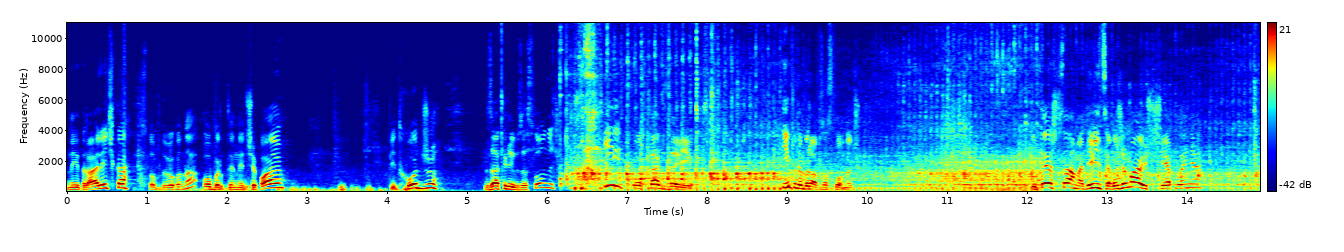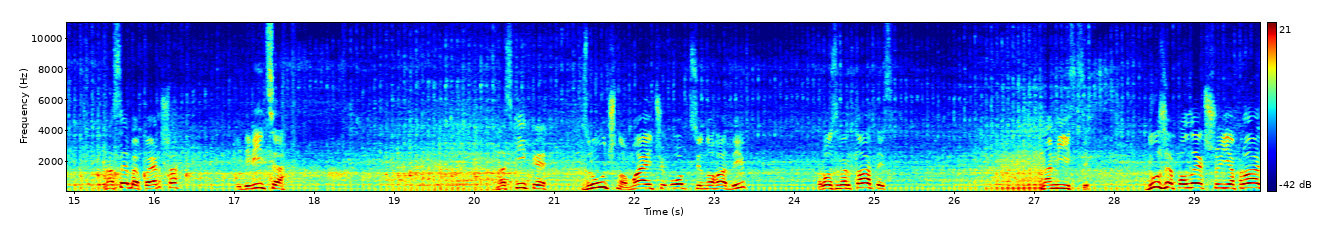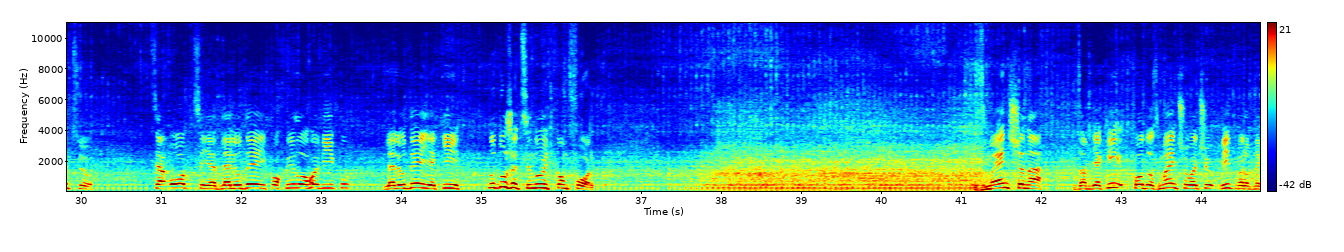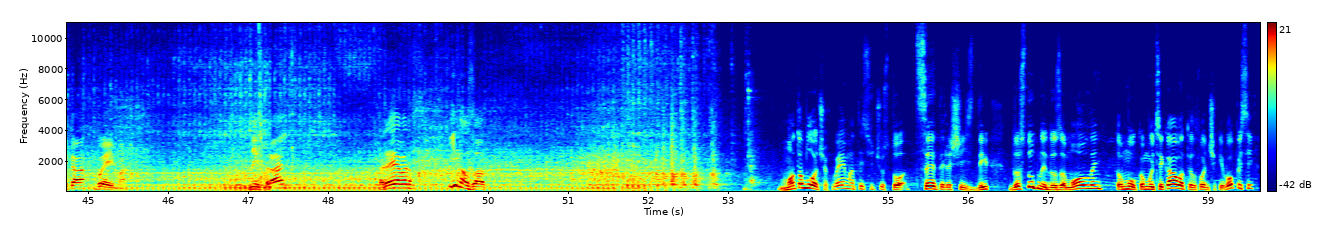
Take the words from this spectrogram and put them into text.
Нейтралічка, стоп двигуна, оберти не чіпаю. Підходжу, закрив заслоночку і ось так завів. І прибрав заслоночку. І те ж саме, дивіться, вижимаю щеплення. На себе перша. І дивіться, наскільки зручно, маючи опцію нога див, розвертатись на місці. Дуже полегшує працю ця опція для людей похилого віку, для людей, які ну, дуже цінують комфорт. Зменшена завдяки ходозменшувачу від виробника Вейма. Нейтраль, реверс і назад. Мотоблочок Вейма 1100 C36D доступний до замовлень. Тому, кому цікаво, телефончики в описі.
